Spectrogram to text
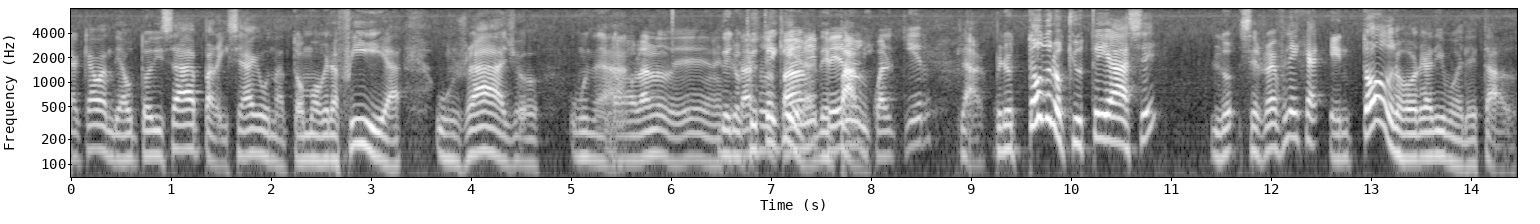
acaban de autorizar para que se haga una tomografía, un rayo, una Estamos hablando de, en de este lo que usted de quiera, PAMI, de pero PAMI. en cualquier Claro, pero todo lo que usted hace lo- se refleja en todos los organismos del Estado.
